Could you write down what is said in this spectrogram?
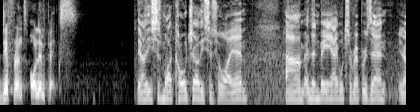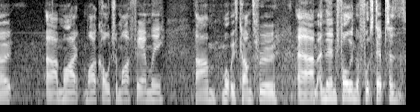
different Olympics. You know, this is my culture, this is who I am, um, and then being able to represent, you know, uh, my, my culture, my family, um, what we've come through, um, and then following the footsteps of,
